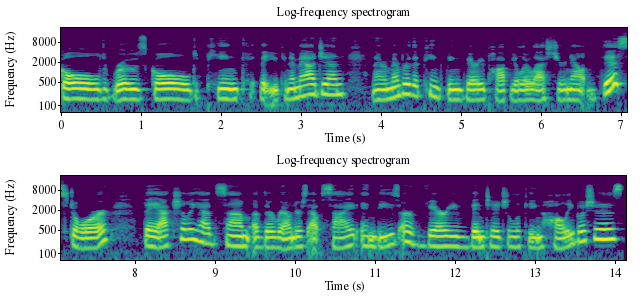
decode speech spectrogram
gold, rose gold, pink that you can imagine. And I remember the pink being very popular last year. Now this store they actually had some of their rounders outside, and these are very vintage looking holly bushes.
